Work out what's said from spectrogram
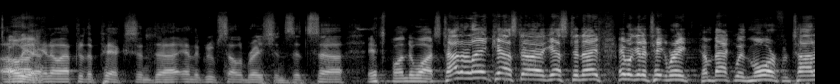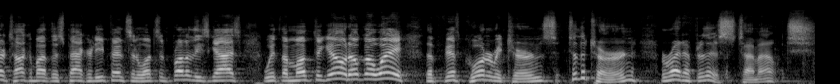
Oh, Uh, yeah. you know after the picks and uh, and the group celebrations, it's uh, it's fun to watch. Tyler Lancaster, our guest tonight. Hey, we're going to take a break. Come back with more from Tyler. Talk about this Packer defense and what's in front of these guys with a month to go. Don't go away. The fifth quarter returns to the turn right after this timeout.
